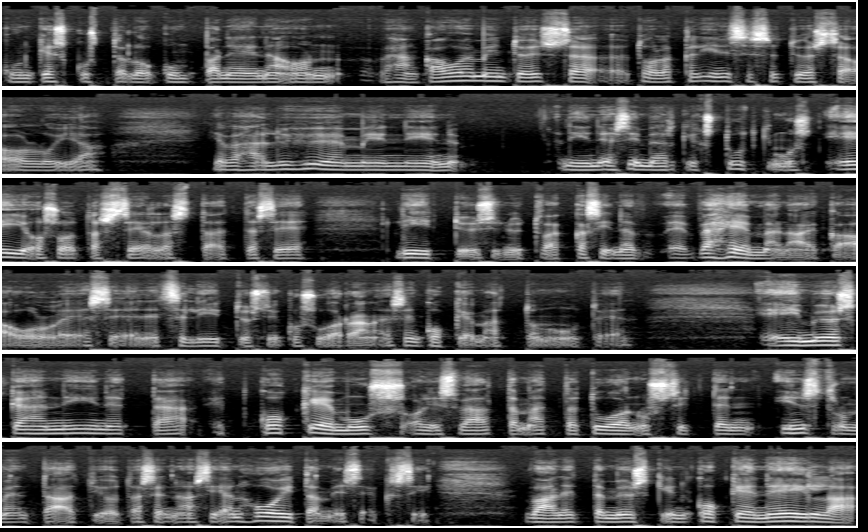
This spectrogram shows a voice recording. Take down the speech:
kun keskustelukumppaneina on vähän kauemmin töissä tuolla kliinisessä työssä ollut ja, ja vähän lyhyemmin, niin niin esimerkiksi tutkimus ei osoita sellaista, että se liittyisi nyt vaikka siinä vähemmän aikaa olleeseen, että se liittyisi niin suoranaisen kokemattomuuteen. Ei myöskään niin, että, että kokemus olisi välttämättä tuonut sitten instrumentaatiota sen asian hoitamiseksi, vaan että myöskin kokeneilla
